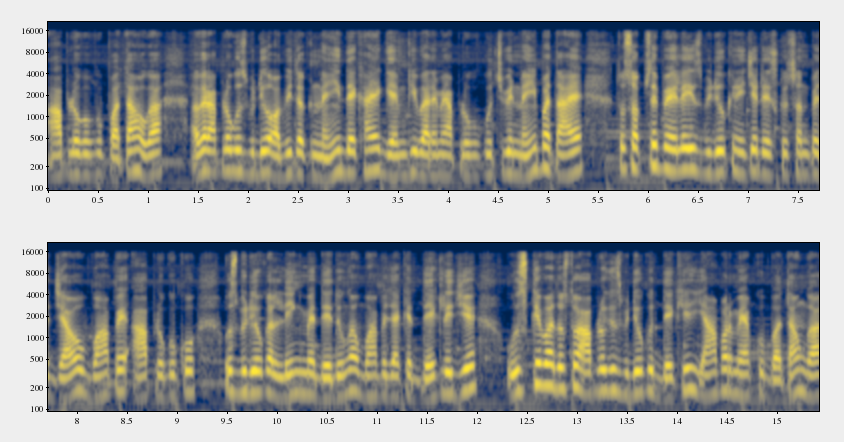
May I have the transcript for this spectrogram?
आप लोगों को पता होगा। अगर आप लोग उस वीडियो अभी तक नहीं देखा है गेम के बारे में आप लोगों को कुछ भी नहीं पता है तो सबसे पहले इस वीडियो के नीचे डिस्क्रिप्शन पे जाओ, वहाँ पे आप लोगों को उस वीडियो का लिंक मैं दे दूँगा, वहाँ पे जाके देख लीजिए। उसके बाद दोस्तों, आप लोग इस वीडियो को देखिए, यहाँ पर मैं आपको बताऊँगा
